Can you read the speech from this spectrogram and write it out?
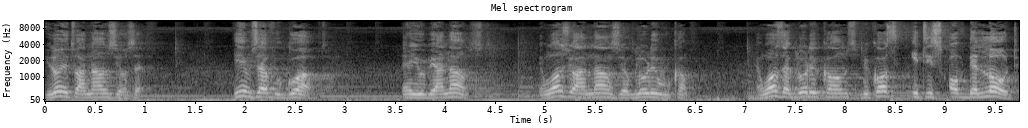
You don't need to announce yourself. He Himself will go out and you'll be announced. And once you are announced, your glory will come. And once the glory comes, because it is of the Lord,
